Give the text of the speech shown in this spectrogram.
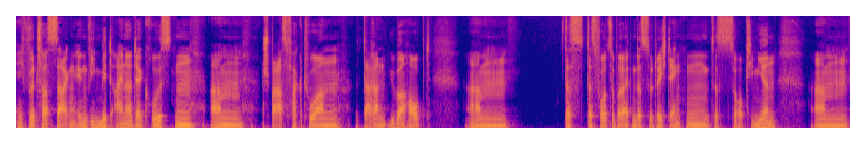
ich würde fast sagen, irgendwie mit einer der größten ähm, Spaßfaktoren daran überhaupt, ähm, das, das vorzubereiten, das zu durchdenken, das zu optimieren. Ähm,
